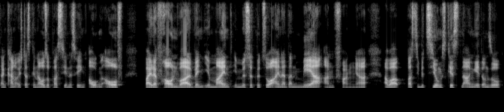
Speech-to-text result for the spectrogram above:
dann kann euch das genauso passieren. Deswegen Augen auf bei der Frauenwahl, wenn ihr meint, ihr müsstet mit so einer dann mehr anfangen, ja. Aber was die Beziehungskisten angeht und so,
